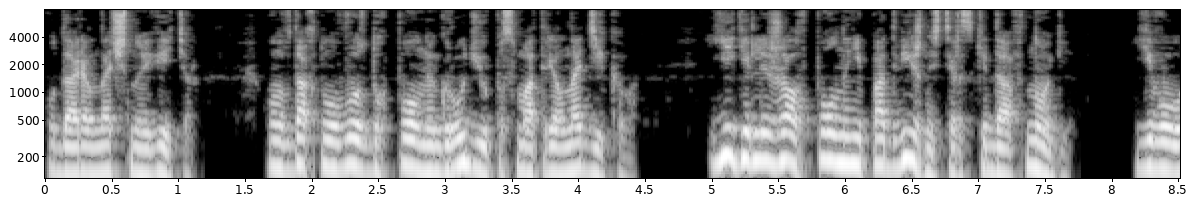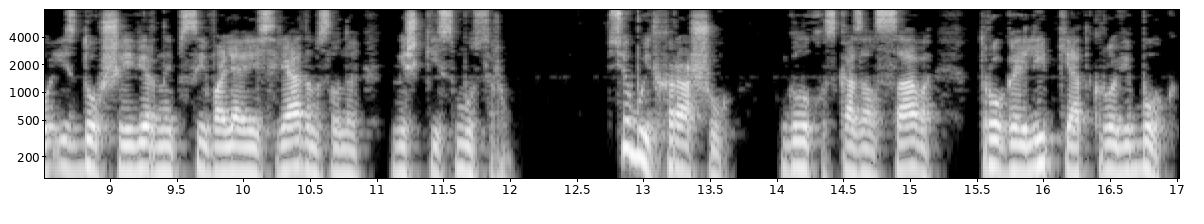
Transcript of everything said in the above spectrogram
ударил ночной ветер. Он вдохнул воздух полной грудью и посмотрел на Дикого. Егерь лежал в полной неподвижности, раскидав ноги. Его издохшие верные псы валялись рядом, словно мешки с мусором. «Все будет хорошо», — глухо сказал Сава, трогая липкий от крови бок.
